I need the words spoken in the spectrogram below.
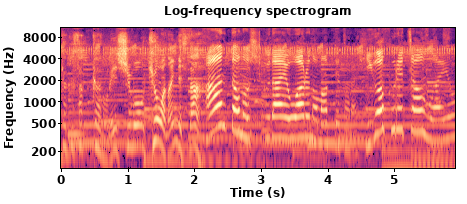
かくサッカーの練習も今日はないんでしさあんたの宿題終わるの待ってたら日が暮れちゃうわよ。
